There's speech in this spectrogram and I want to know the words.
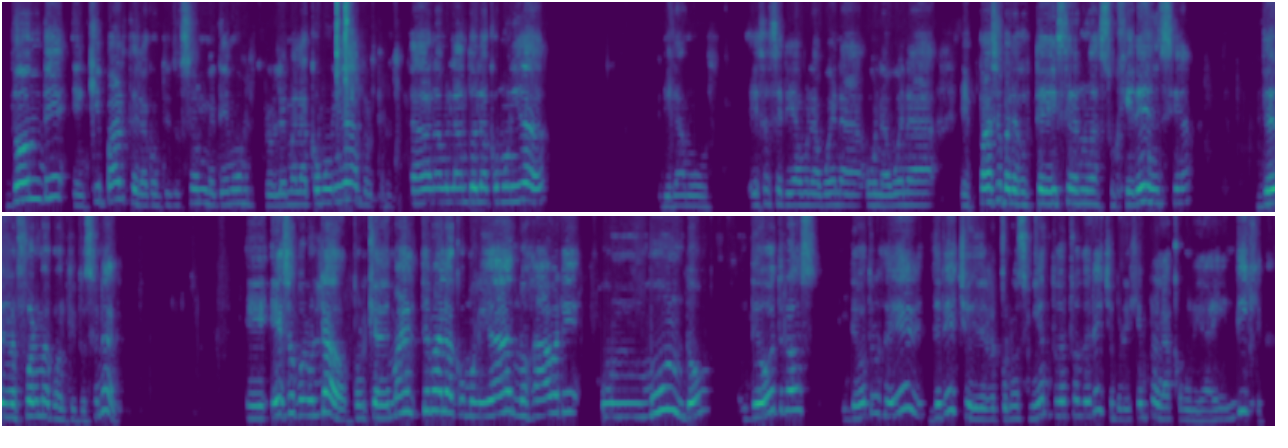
¿dónde, en qué parte de la Constitución metemos el problema de la comunidad? Porque estaban hablando de la comunidad, digamos, eso sería una buena, una buena espacio para que ustedes hicieran una sugerencia de reforma constitucional. Eh, eso por un lado, porque además el tema de la comunidad nos abre un mundo de otros, de otros derechos y de reconocimiento de otros derechos, por ejemplo, las comunidades indígenas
